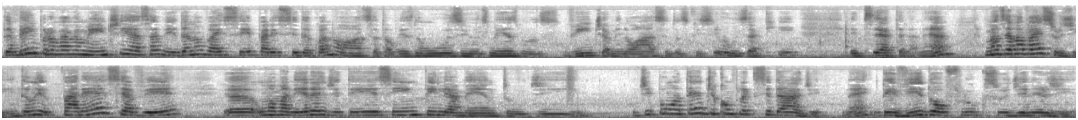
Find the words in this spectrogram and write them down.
Também provavelmente essa vida não vai ser parecida com a nossa, talvez não use os mesmos 20 aminoácidos que se usa aqui, etc. Né? Mas ela vai surgir. Então parece haver eh, uma maneira de ter esse empilhamento de, de bom, até de complexidade, né? devido ao fluxo de energia.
